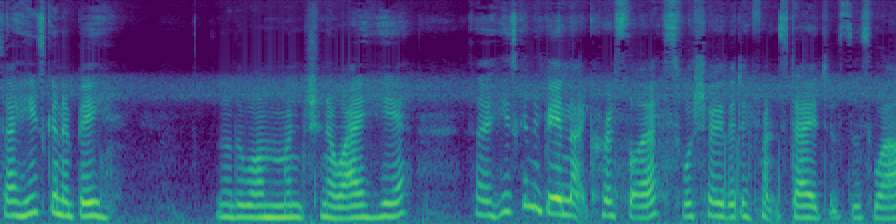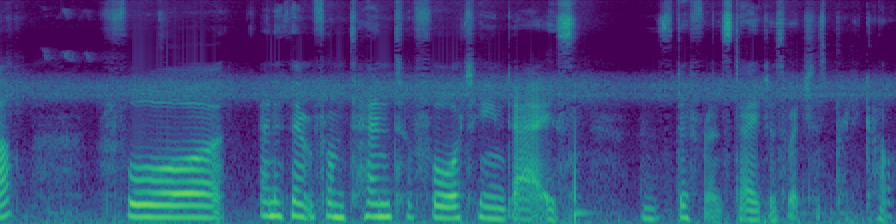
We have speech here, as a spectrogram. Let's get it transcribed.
So he's going to be another one munching away here. So he's going to be in that chrysalis. We'll show you the different stages as well for anything from 10 to 14 days. And it's different stages, which is pretty cool.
